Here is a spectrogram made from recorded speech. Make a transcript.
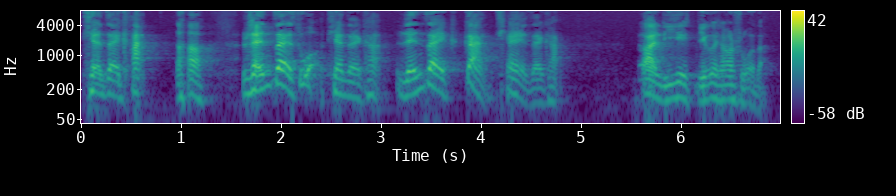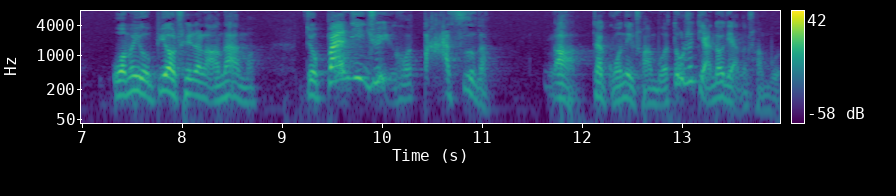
天在看啊！人在做，天在看；人在干，天也在看。按李李克强说的。我们有必要吹着狼蛋吗？就搬进去以后，大肆的，啊，在国内传播都是点到点的传播，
